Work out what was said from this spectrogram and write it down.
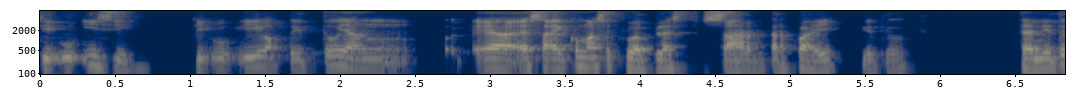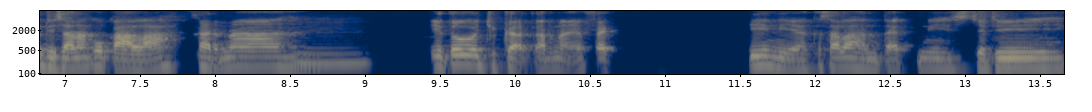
di UI sih. Di UI waktu itu yang ya, SI ku masuk 12 besar terbaik gitu. Dan itu di sana aku kalah karena hmm itu juga karena efek ini ya kesalahan teknis. Jadi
